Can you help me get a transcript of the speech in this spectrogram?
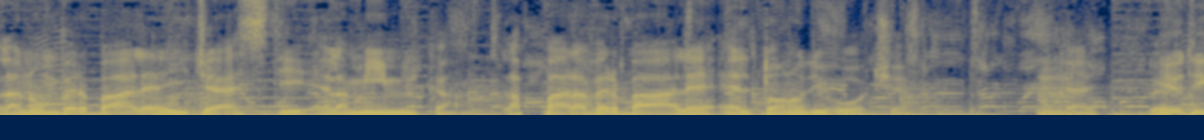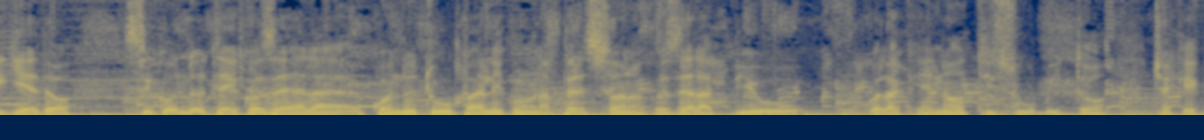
la non verbale è i gesti e la mimica, la paraverbale è il tono di voce. Ok. Io ti chiedo, secondo te cos'è la- quando tu parli con una persona, cos'è la più quella che noti subito? Cioè che,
